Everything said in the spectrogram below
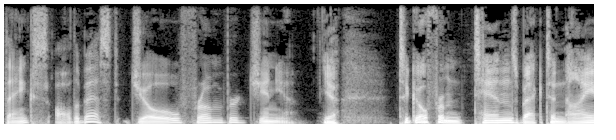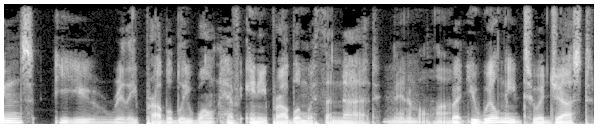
Thanks, all the best. Joe from Virginia. Yeah. To go from tens back to nines, you really probably won't have any problem with the nut. Minimal, huh? But you will need to adjust,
